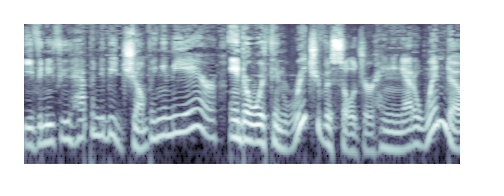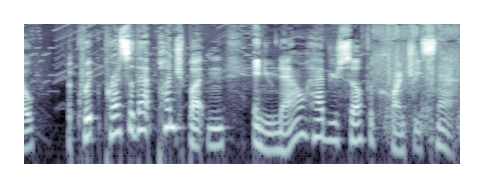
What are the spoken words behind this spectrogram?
Even if you happen to be jumping in the air and are within reach of a soldier hanging out a window, a quick press of that punch button, and you now have yourself a crunchy snack.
